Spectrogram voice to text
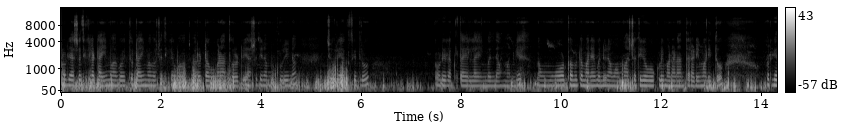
ನೋಡಿ, ಅಷ್ಟೊತ್ತಿಗೆಲ್ಲ ಟೈಮ್ ಆಗೋಯ್ತು. ಟೈಮ್ ಆಗೋಷ್ಟೊತ್ತಿಗೆ ಹೊರಟು ಹೋಗೋಣ ಅಂತ ಹೊರಟ್ವಿ ಅಷ್ಟೊತ್ತಿಗೆ ನಮ್ಮ ಕುರಿನ ಚೂರಿ ಹಾಕ್ಸಿದ್ರು. ನೋಡಿ, ರಕ್ತ ಎಲ್ಲ ಹೆಂಗೆ ಬಂದಿದೆ ಅಮ್ಮನಿಗೆ. ನಾವು ನೋಡ್ಕೊಂಬಿಟ್ಟು ಮನೆಗೆ ಬಂದ್ವಿ. ನಮ್ಮ ಅಮ್ಮ ಅಷ್ಟೊತ್ತಿಗೆ ಓಕುಳಿ ಮಾಡೋಣ ಅಂತ ರೆಡಿ ಮಾಡಿತ್ತು ಅವ್ರಿಗೆ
